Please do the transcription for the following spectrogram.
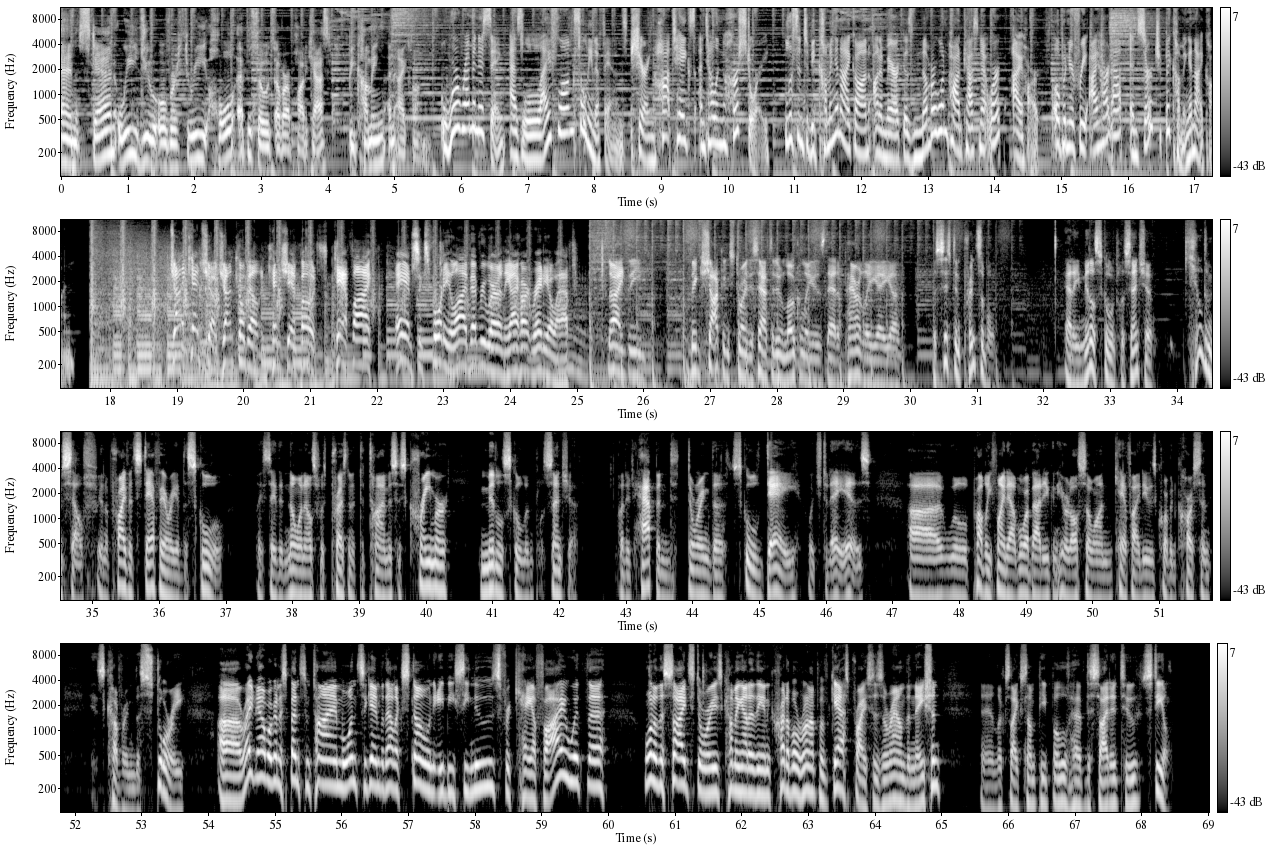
And Stan, we do over three whole episodes of our podcast, Becoming an Icon. We're reminiscing as lifelong Selena fans, sharing hot takes and telling her story. Listen to Becoming an Icon on America's number one podcast network, iHeart. Open your free iHeart app and search Becoming an Icon. Johnny Kent Show, John Kobylt and Ken Chiampou. It's KFI, AM 640, live everywhere on the iHeart Radio app. All right, the big shocking story this afternoon locally is that apparently a uh, assistant principal at a middle school in Placentia killed himself in a private staff area of the school. They say that no one else was present at the time. This is Kraemer Middle School in Placentia, but it happened during the school day, which today is. Uh, we'll probably find out more about it. You can hear it also on KFI News. Corbin Carson is covering the story. Uh, right now, we're going to spend some time once again with Alex Stone, ABC News for KFI, with uh, one of the side stories coming out of the incredible run up of gas prices around the nation. And looks like some people have decided to steal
